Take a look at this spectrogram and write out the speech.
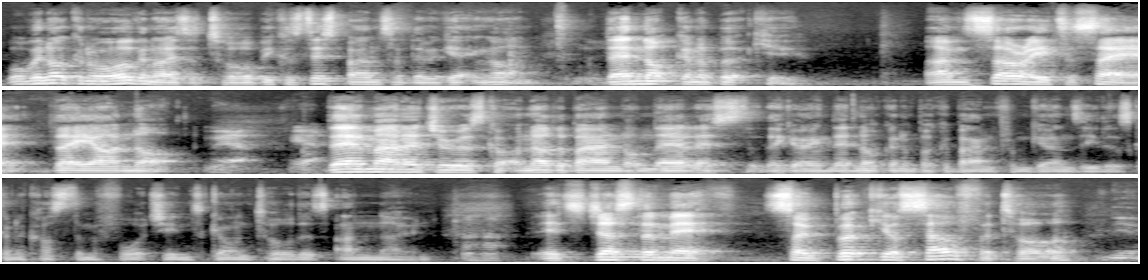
well, we're not going to organise a tour because this band said they were getting on. They're not going to book you. I'm sorry to say it, they are not. Yeah, yeah. Their manager has got another band on their list that they're going, they're not going to book a band from Guernsey that's going to cost them a fortune to go on tour that's unknown. Uh-huh. It's just a myth. So book yourself a tour Yeah.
